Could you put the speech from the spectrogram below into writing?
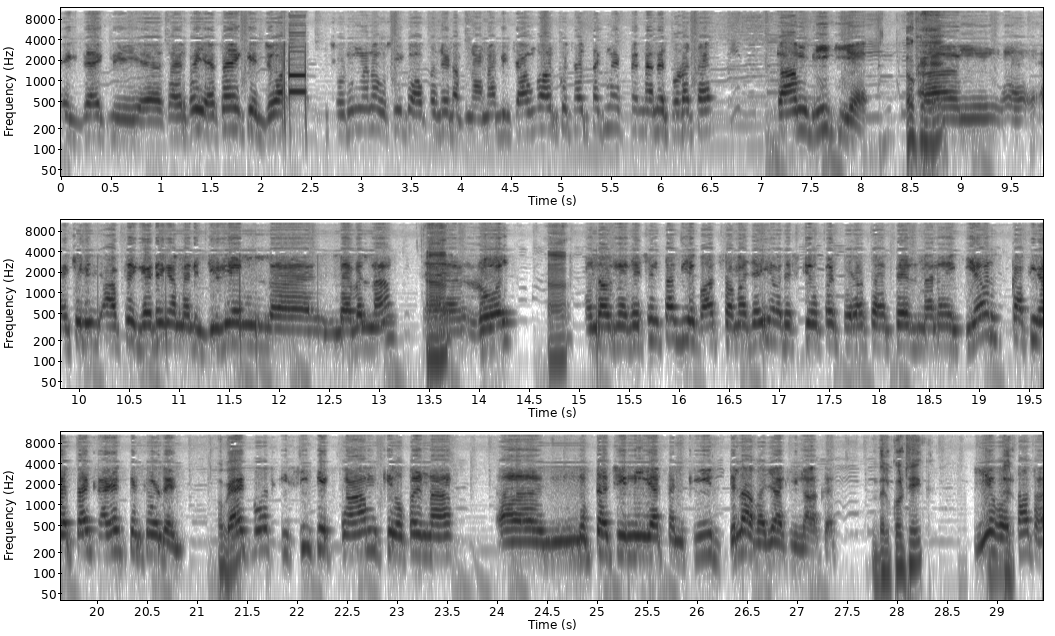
exactly Sahir भाई ऐसा है कि जो आप छोड़ूँगा ना उसी को ऑपोजिट अपनाना भी चाहूँगा और कुछ हद तक में इस पे मैंने थोड़ा सा काम भी किया है। Okay actually after getting a managerial level ना हाँ। रोल हाँ इन ऑर्गेनाइजेशन तब ये बात समझ आई और इसके ऊपर थोड़ा सा फिर मैंने किया और काफ़ी हद तक I have controlled it Okay. That was किसी के काम के ऊपर ना नुक्ता चीनी या तनकीद बिला वजह की ना कर। बिल्कुल ठीक। ये होता था।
